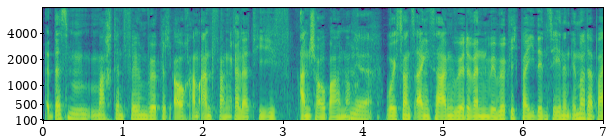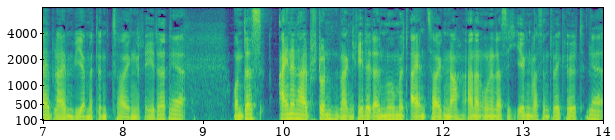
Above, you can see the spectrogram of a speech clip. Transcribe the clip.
das macht den Film wirklich auch am Anfang relativ anschaubar noch. Ja. Wo ich sonst eigentlich sagen würde, wenn wir wirklich bei den Szenen immer dabei bleiben, wie er mit den Zeugen redet. Ja. Und das eineinhalb Stunden lang redet er nur mit einem Zeugen nach dem anderen, ohne dass sich irgendwas entwickelt Ja.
